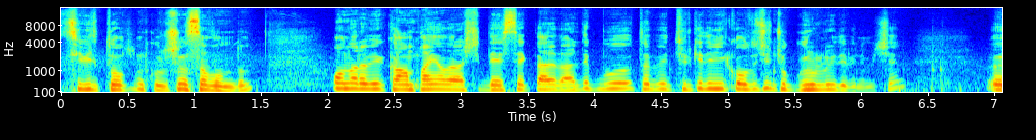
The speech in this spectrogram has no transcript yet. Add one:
sivil toplum kuruluşunu savundum. Onlara bir kampanyalar açtık, destekler verdik. Bu tabii Türkiye'de bir ilk olduğu için çok gururluydu benim için. E,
